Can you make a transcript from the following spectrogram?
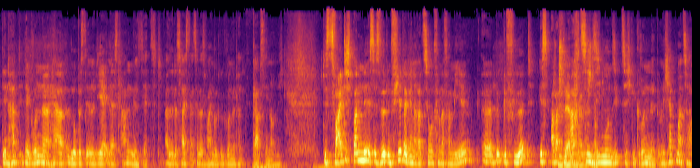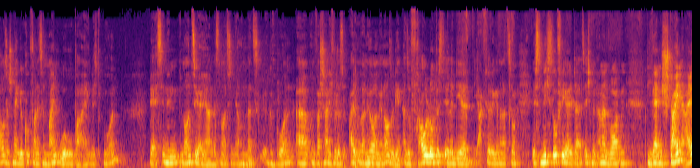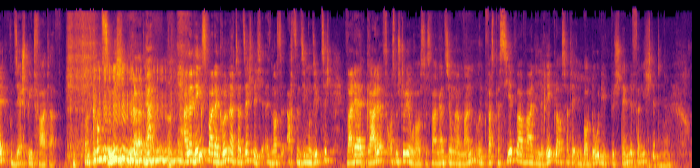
den hat der Gründer Herr Lopez de Heredia erst angesetzt. Also das heißt, als er das Weingut gegründet hat, gab es den noch nicht. Das zweite Spannende ist, es wird in vierter Generation von der Familie äh, geführt, ist aber Schon schon sehr lange, das stimmt. 1877 gegründet. Und ich habe mal zu Hause schnell geguckt, wann ist denn mein Uropa eigentlich geboren? Der ist in den 90er Jahren des 19. Jahrhunderts geboren äh, und wahrscheinlich wird es all unseren Hörern genauso gehen. Also Frau Lopez de Heredia, die aktuelle Generation, ist nicht so viel älter als ich. Mit anderen Worten, die werden steinalt und sehr spät Vater. Sonst kommst du nicht. ja. Allerdings war der Gründer tatsächlich, äh, 1877, war der gerade aus dem Studium raus. Das war ein ganz junger Mann. Und was passiert war, war, die Reblaus hatte in Bordeaux die Bestände vernichtet.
